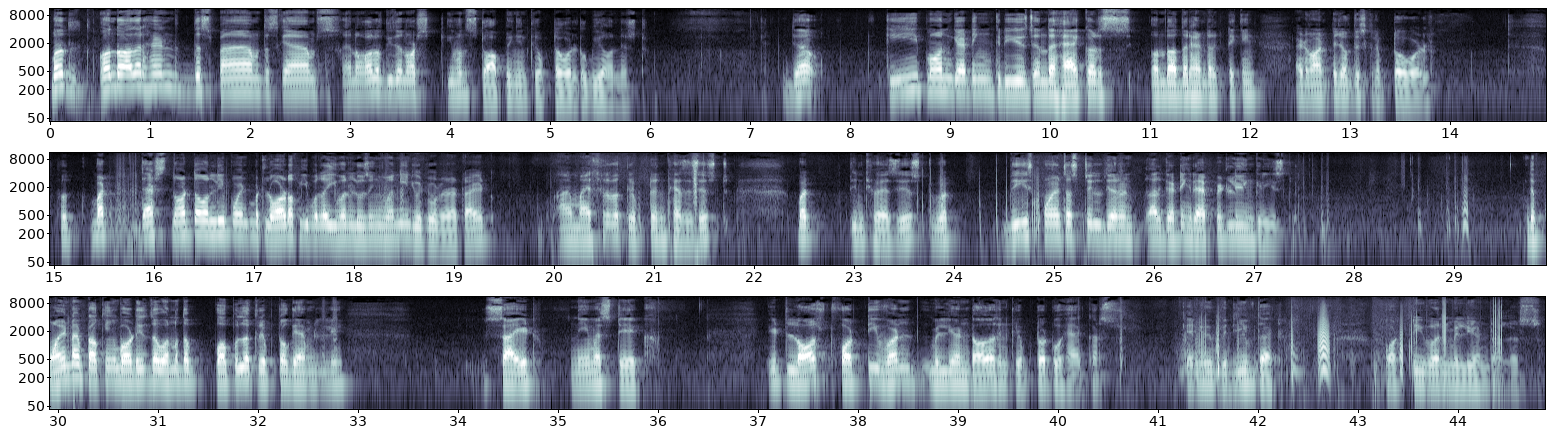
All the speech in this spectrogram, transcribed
But on the other hand, the spam, the scams, and all of these are not even stopping in crypto world. To be honest, they keep on getting increased, and the hackers, on the other hand, are taking advantage of this crypto world. So, but that's not the only point. But a lot of people are even losing money due to that, right? I myself a crypto enthusiast, but enthusiast, but these points are still there and are getting rapidly increased. The point I'm talking about is the one of the popular crypto gambling site name as Stake. It lost 41 million dollars in crypto to hackers. Can you believe that? 41 million dollars.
